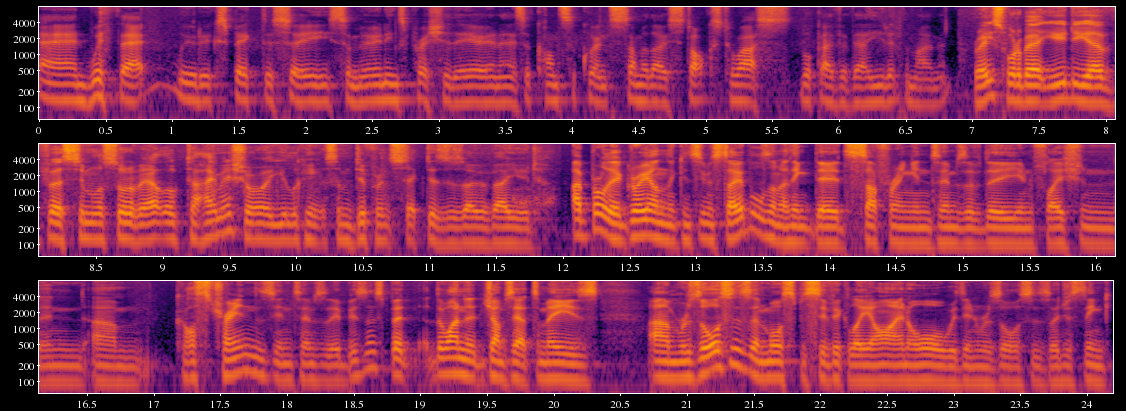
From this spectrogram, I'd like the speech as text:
And with that, we would expect to see some earnings pressure there, and as a consequence, some of those stocks to us look overvalued at the moment. Reece, what about you? Do you have a similar sort of outlook to Hamish, or are you looking at some different sectors as overvalued? I probably agree on the consumer staples, and I think they're suffering in terms of the inflation and um, cost trends in terms of their business. But the one that jumps out to me is um, resources, and more specifically iron ore within resources. I just think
